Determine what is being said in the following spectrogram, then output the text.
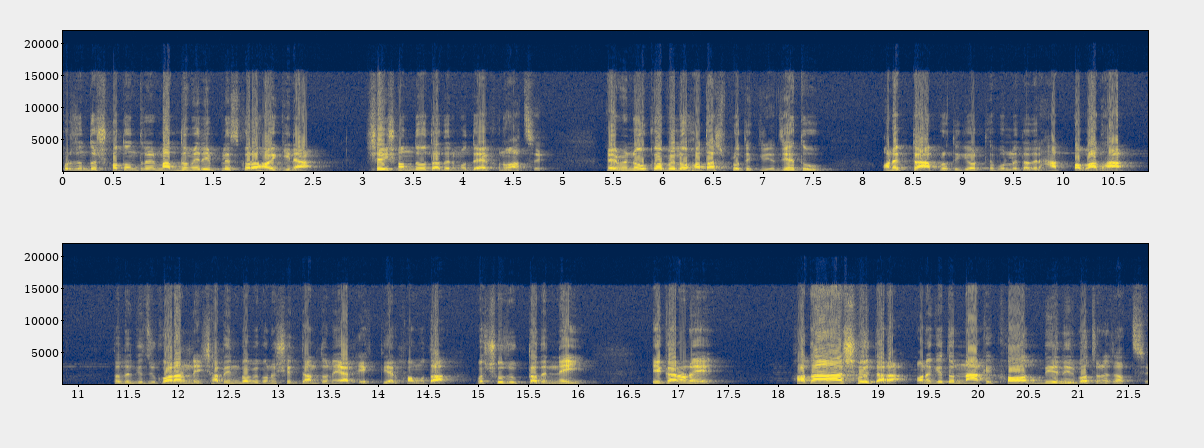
পর্যন্ত স্বতন্ত্রের মাধ্যমে রিপ্লেস করা হয় কিনা, সেই সন্দেহ তাদের মধ্যে এখনও আছে। এমনি নৌকা পেল হতাশ প্রতিক্রিয়া। যেহেতু অনেকটা প্রতীকী অর্থে বললে তাদের হাত পা বাঁধা, তাদের কিছু করার নেই, স্বাধীনভাবে কোনো সিদ্ধান্ত নেয়ার এখতিয়ার, ক্ষমতা বা সুযোগ তাদের নেই। এ কারণে হতাশ হয়ে তারা, অনেকে তো নাকে খত দিয়ে নির্বাচনে যাচ্ছে।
